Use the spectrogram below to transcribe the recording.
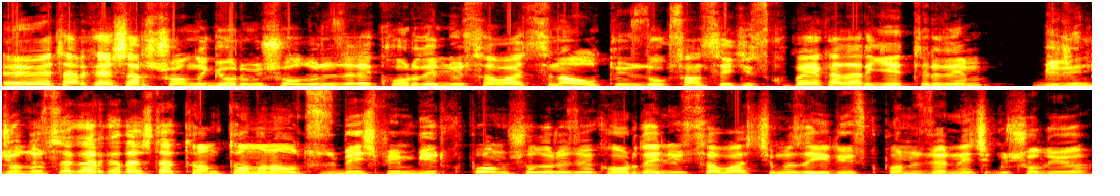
Evet arkadaşlar şu anda görmüş olduğunuz üzere Cordelius savaşçısını 698 kupaya kadar getirdim. Birinci olursak arkadaşlar tam tamına 35.001 kupa olmuş oluyoruz ve Cordelius savaşçımız da 700 kupanın üzerine çıkmış oluyor.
